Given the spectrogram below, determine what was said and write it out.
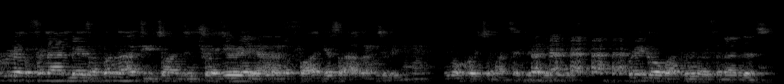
Bruno Fernandes, I've done that a few times in training. Yeah, yeah. In the fight, yes, I have actually. You don't question my technique. Great goal by Bruno Fernandes.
